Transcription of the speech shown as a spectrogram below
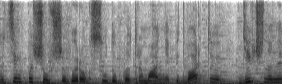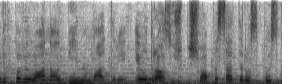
Утім, почувши вирок суду про тримання під вартою, дівчина не відповіла на обійми матері і одразу ж пішла писати розписку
